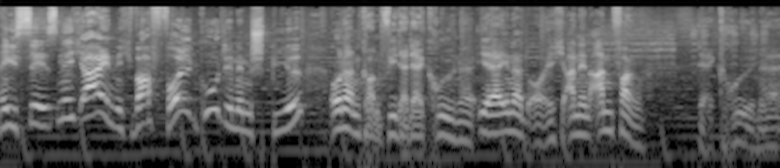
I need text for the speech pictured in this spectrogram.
Ich sehe es nicht ein. Ich war voll gut in dem Spiel. Und dann kommt wieder der Grüne. Ihr erinnert euch an den Anfang. Der Grüne.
